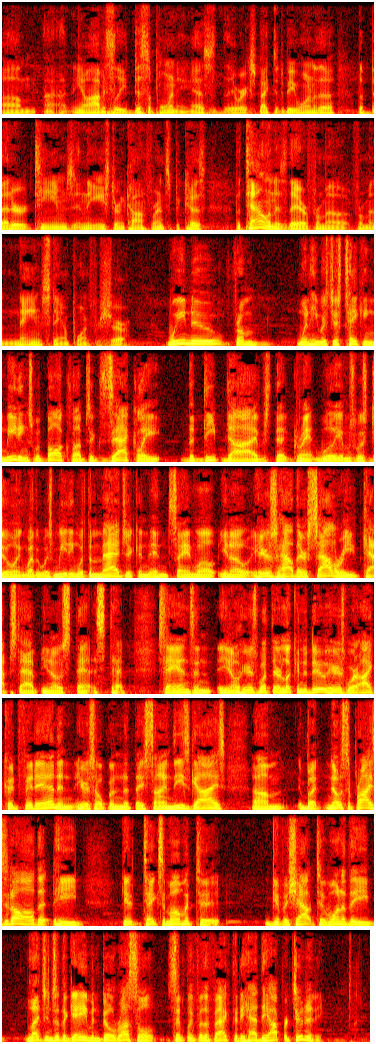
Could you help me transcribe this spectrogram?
um, uh, you know, obviously disappointing as they were expected to be one of the, the better teams in the Eastern Conference because the talent is there from a from a name standpoint for sure. We knew from when he was just taking meetings with ball clubs exactly the deep dives that Grant Williams was doing, whether it was meeting with the Magic and, and saying, well, you know, here's how their salary cap stab, you know, st- st- stands, and you know, here's what they're looking to do. Here's where I could fit in, and here's hoping that they sign these guys. Um, but no surprise at all that he takes a moment to give a shout to one of the legends of the game and Bill Russell, simply for the fact that he had the opportunity.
